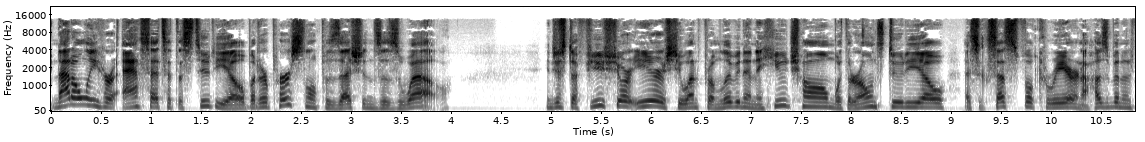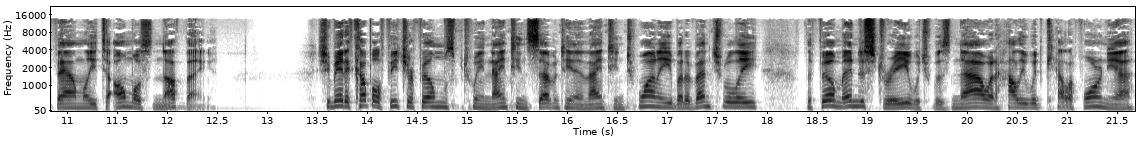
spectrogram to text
Not only her assets at the studio, but her personal possessions as well. In just a few short years, she went from living in a huge home with her own studio, a successful career, and a husband and family to almost nothing. She made a couple feature films between 1917 and 1920, but eventually the film industry, which was now in Hollywood, California,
